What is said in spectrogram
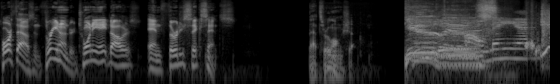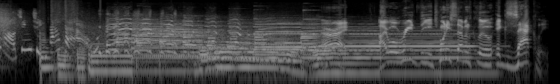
Four thousand three hundred twenty-eight dollars and thirty-six cents. That's her long shot. 哦 man，你好清楚大考。 All right. I will read the 27th clue exactly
